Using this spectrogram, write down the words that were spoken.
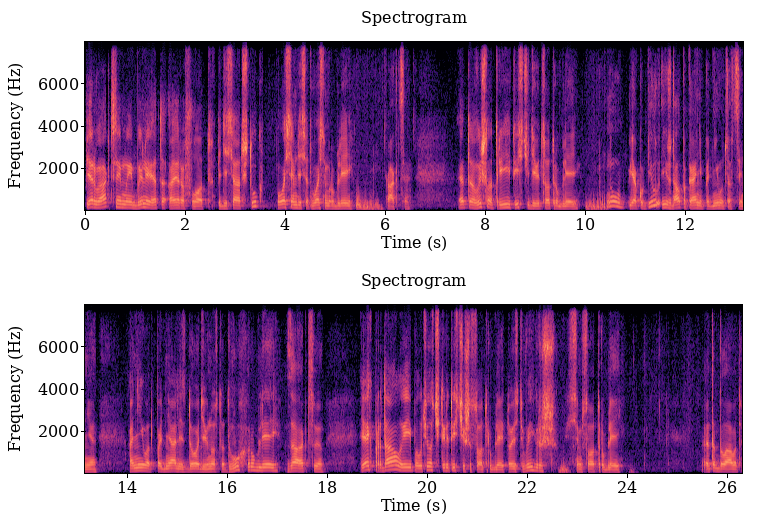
Первые акции мои были это Аэрофлот. 50 штук по 78 рублей акция. Это вышло 3900 рублей. Ну, я купил и ждал, пока они поднимутся в цене. Они вот поднялись до 92 рублей за акцию – я их продал и получилось 4600 рублей, то есть выигрыш 700 рублей. Это была вот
